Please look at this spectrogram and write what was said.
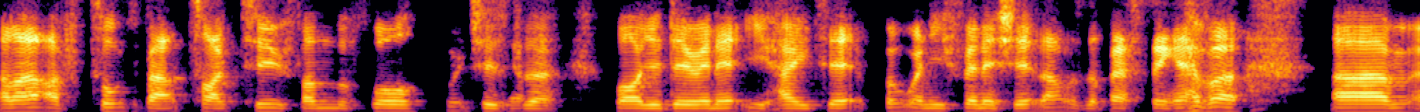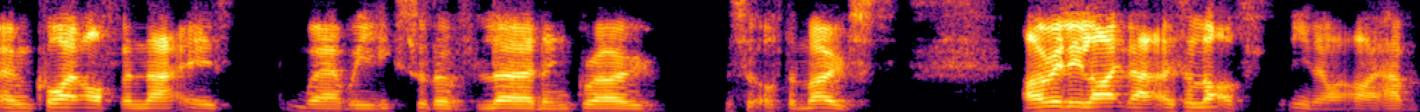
and I, i've talked about type 2 fun before which is Yep. the while you're doing it you hate it but when you finish it that was the best thing ever um, and quite often that is where we sort of learn and grow sort of the most. I really like that. There's a lot of you know i have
